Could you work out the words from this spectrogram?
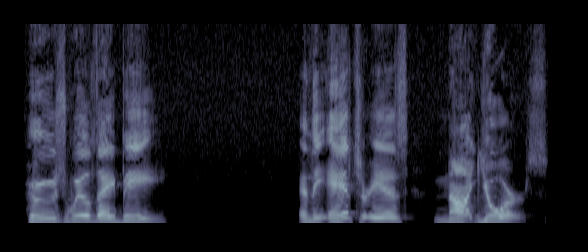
Whose will they be? And the answer is not yours.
